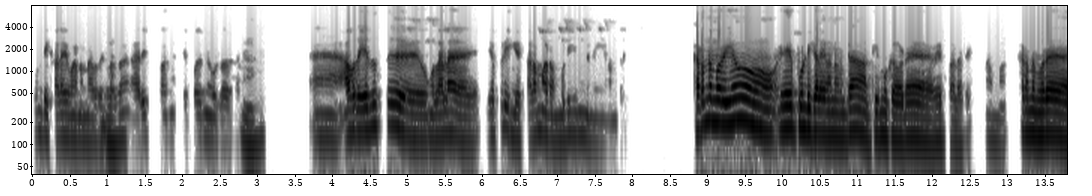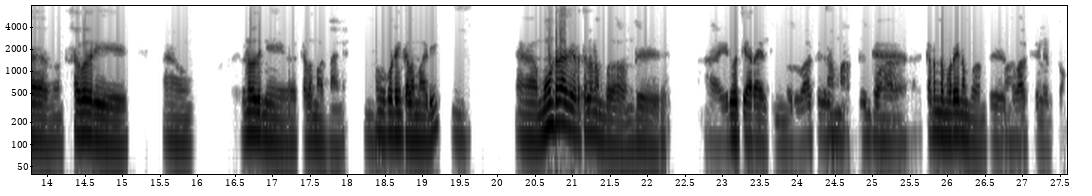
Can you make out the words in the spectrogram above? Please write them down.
பூண்டி கலைவாணன் அவர்களை தான் அறிவிப்பாங்க எப்போதுமே உள்ளது. அவரை எதிர்த்து உங்களால எப்படி இங்க களமாட முடியும்னு நீங்க நம்புறீங்க? கடந்த முறையும் ஏ பூண்டி கலைவண்ணன் தான் திமுகவோட வேட்பாளர். ஆமா. கடந்த முறை சகோதரி வினோதினி களமாடினாங்க. அவங்க கூடயும் களமாடி மூன்றாவது இடத்துல நம்ம வந்து இருபத்தி ஆறாயிரத்தி முந்நூறு வாக்குகள் நம்ம வந்து கடந்த முறை நம்ம வந்து அந்த வாக்குகள் எடுத்தோம்.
